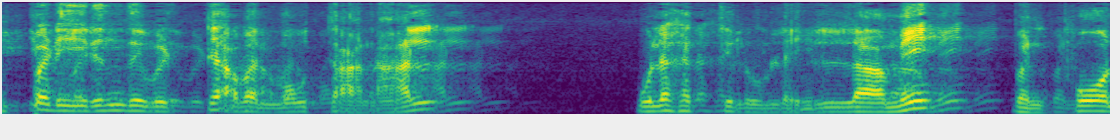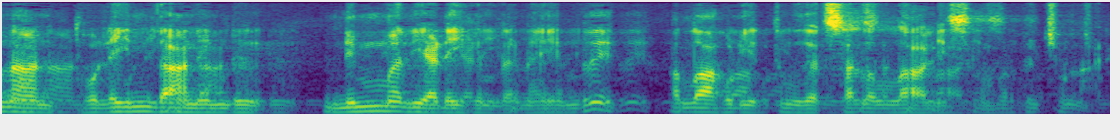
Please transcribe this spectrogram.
இப்படி இருந்து விட்டு அவன் மௌத்தானால் உலகத்தில் உள்ள எல்லாமே இவன் போனான் தொலைந்தான் என்று நிம்மதி அடைகின்றன என்று அல்லாஹுடைய தூதர் சல்லா அலிஸ்லாம் அவர்கள் சொன்னார்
